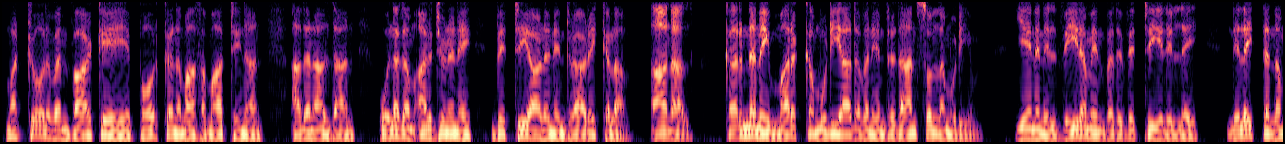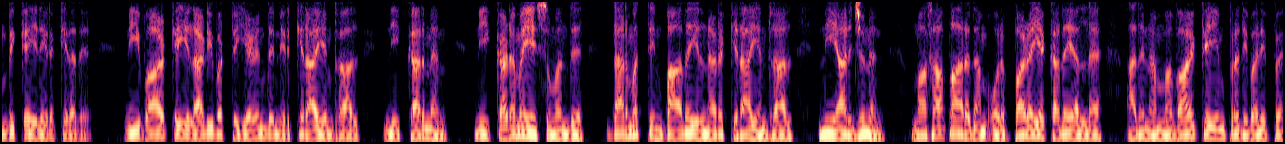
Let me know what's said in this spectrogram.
மற்றொருவன் வாழ்க்கையையே போர்க்களமாக மாற்றினான். அதனால்தான் உலகம் அர்ஜுனனை வெற்றியாளன் என்று அழைக்கலாம். ஆனால் கர்ணனை மறக்க முடியாதவன் என்றுதான் சொல்ல முடியும். ஏனெனில் வீரம் என்பது வெற்றியில் இல்லை நிலைத்த நம்பிக்கையில் இருக்கிறது. நீ வாழ்க்கையில் அடிபட்டு எழுந்து நிற்கிறாய் என்றால் நீ கர்ணன் நீ கடமையை சுமந்து தர்மத்தின் பாதையில் நடக்கிறாய் என்றால் நீ அர்ஜுனன். மகாபாரதம் ஒரு பழைய கதை அல்ல அது நம்ம வாழ்க்கையின் பிரதிபலிப்பு.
